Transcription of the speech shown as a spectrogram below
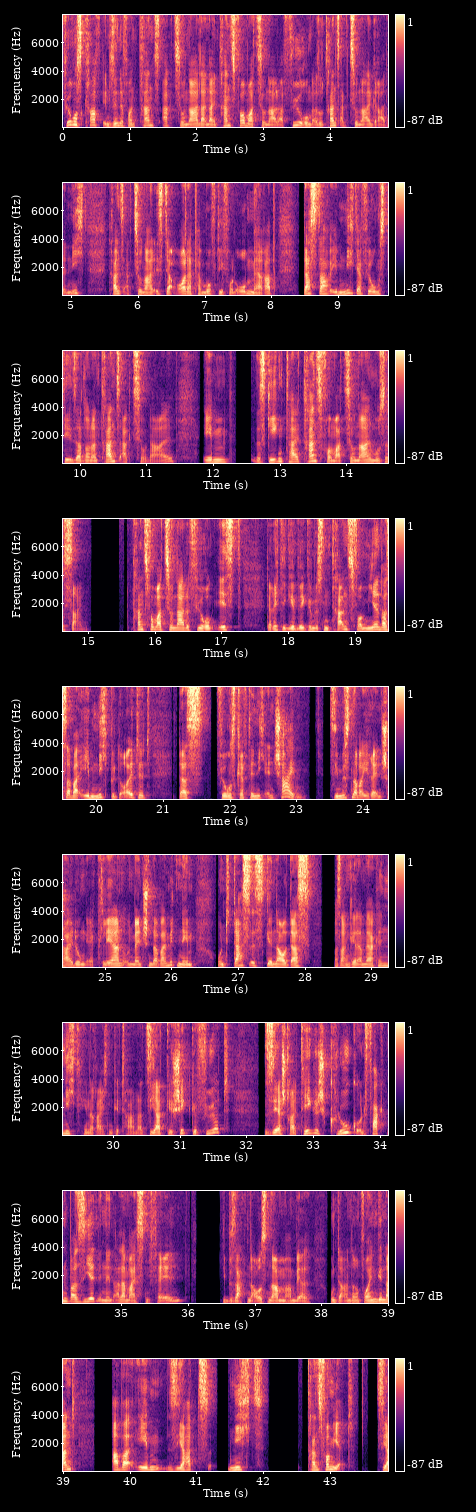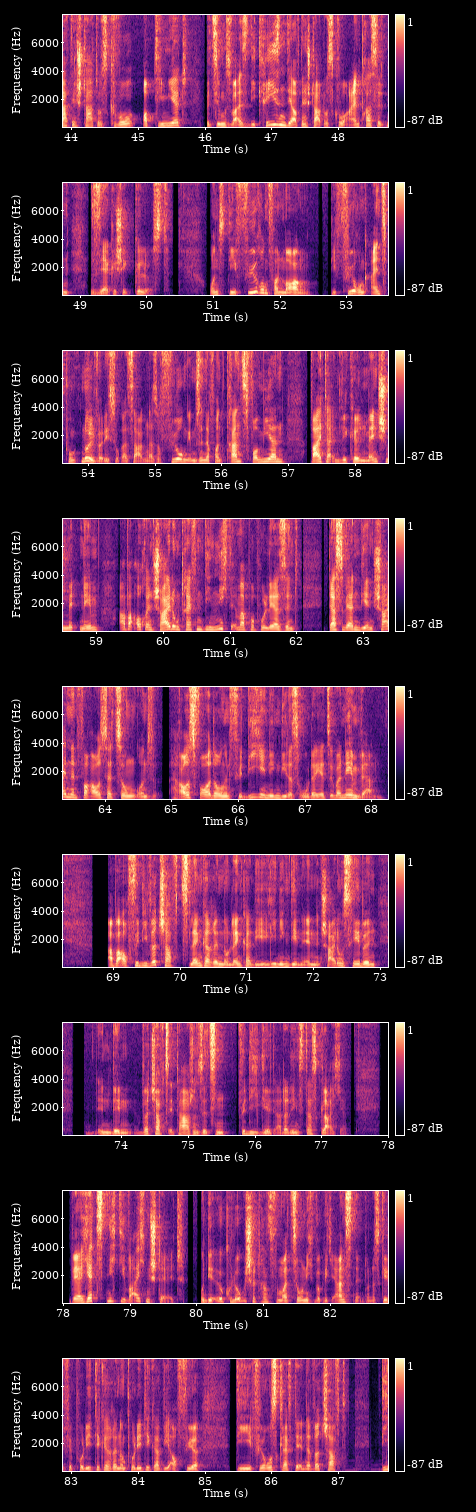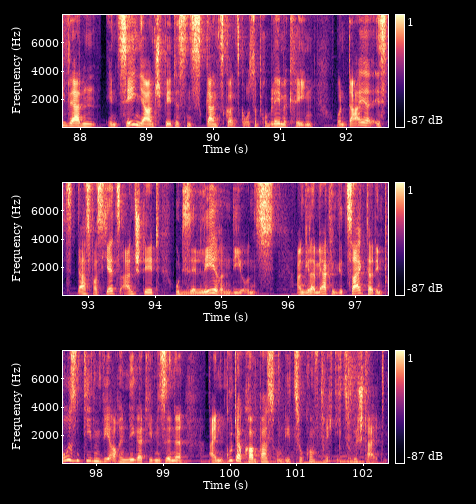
Führungskraft im Sinne von transaktionaler, nein, transformationaler Führung, also transaktional gerade nicht. Transaktional ist der Order per Mufti von oben herab. Das darf eben nicht der Führungsstil sein, sondern transaktional. Eben das Gegenteil, transformational muss es sein. Transformationale Führung ist der richtige Weg. Wir müssen transformieren, was aber eben nicht bedeutet, dass Führungskräfte nicht entscheiden. Sie müssen aber ihre Entscheidungen erklären und Menschen dabei mitnehmen. Und das ist genau das, was Angela Merkel nicht hinreichend getan hat. Sie hat geschickt geführt, sehr strategisch, klug und faktenbasiert in den allermeisten Fällen. Die besagten Ausnahmen haben wir unter anderem vorhin genannt. Aber eben, sie hat nicht transformiert. Sie hat den Status quo optimiert, beziehungsweise die Krisen, die auf den Status quo einprasselten, sehr geschickt gelöst. Und die Führung von morgen, die Führung 1.0 würde ich sogar sagen, also Führung im Sinne von transformieren, weiterentwickeln, Menschen mitnehmen, aber auch Entscheidungen treffen, die nicht immer populär sind. Das werden die entscheidenden Voraussetzungen und Herausforderungen für diejenigen, die das Ruder jetzt übernehmen werden. Aber auch für die Wirtschaftslenkerinnen und Lenker, diejenigen, die in den Entscheidungshebeln in den Wirtschaftsetagen sitzen, für die gilt allerdings das Gleiche. Wer jetzt nicht die Weichen stellt und die ökologische Transformation nicht wirklich ernst nimmt, und das gilt für Politikerinnen und Politiker wie auch für die Führungskräfte in der Wirtschaft, die werden in zehn Jahren spätestens ganz, ganz große Probleme kriegen. Und daher ist das, was jetzt ansteht und diese Lehren, die uns Angela Merkel gezeigt hat, im positiven wie auch im negativen Sinne, ein guter Kompass, um die Zukunft richtig zu gestalten.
